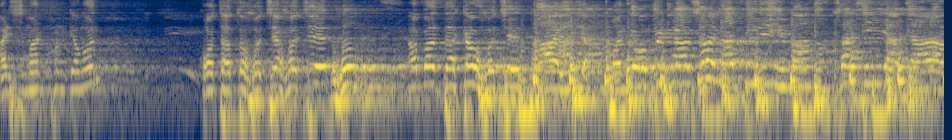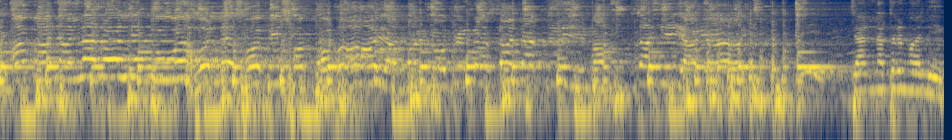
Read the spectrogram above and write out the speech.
আর স্মার্টফোন কেমন? কথা তো হচ্ছে হচ্ছে। আবার দেখাও হচ্ছে। আমার আল্লাহর ওলি দুয়া হলে সবই সম্ভব জান্নাতের মালিক।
